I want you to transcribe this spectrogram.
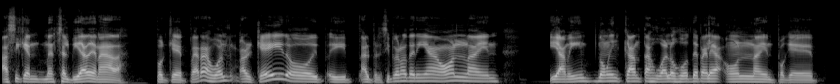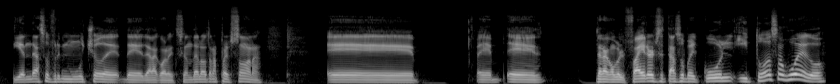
Así que me servía de nada. Porque para jugar arcade o, y al principio no tenía online. Y a mí no me encanta jugar los juegos de pelea online porque tiende a sufrir mucho de, la conexión de las otras personas. Eh, eh, eh, Dragon Ball Fighters está súper cool. Y todos esos juegos,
